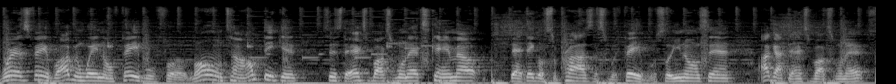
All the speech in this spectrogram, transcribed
Where's Fable? I've been waiting on Fable for a long time. I'm thinking since the Xbox One X came out that they gonna surprise us with Fable. So you know what I'm saying? I got the Xbox One X.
